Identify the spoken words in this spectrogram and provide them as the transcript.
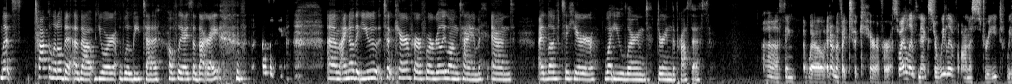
Let's talk a little bit about your Walita. Hopefully, I said that right. Perfectly. Um, I know that you took care of her for a really long time, and I'd love to hear what you learned during the process. Uh, think well, I don't know if I took care of her. So I live next door. We live on a street. We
